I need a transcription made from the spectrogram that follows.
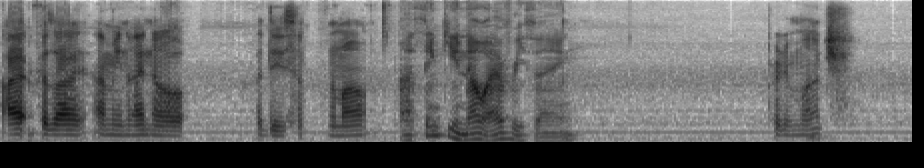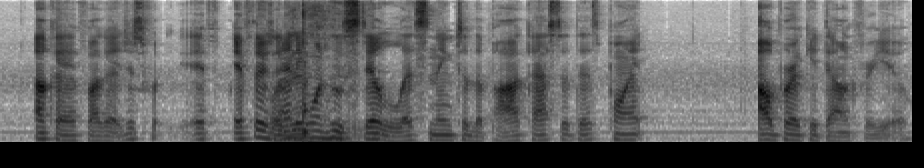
I, cause I, I mean, I know a decent amount, I think you know everything. pretty much. Okay, fuck it. Just if if there's Well, anyone who's still listening to the podcast at this point, I'll break it down for you.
